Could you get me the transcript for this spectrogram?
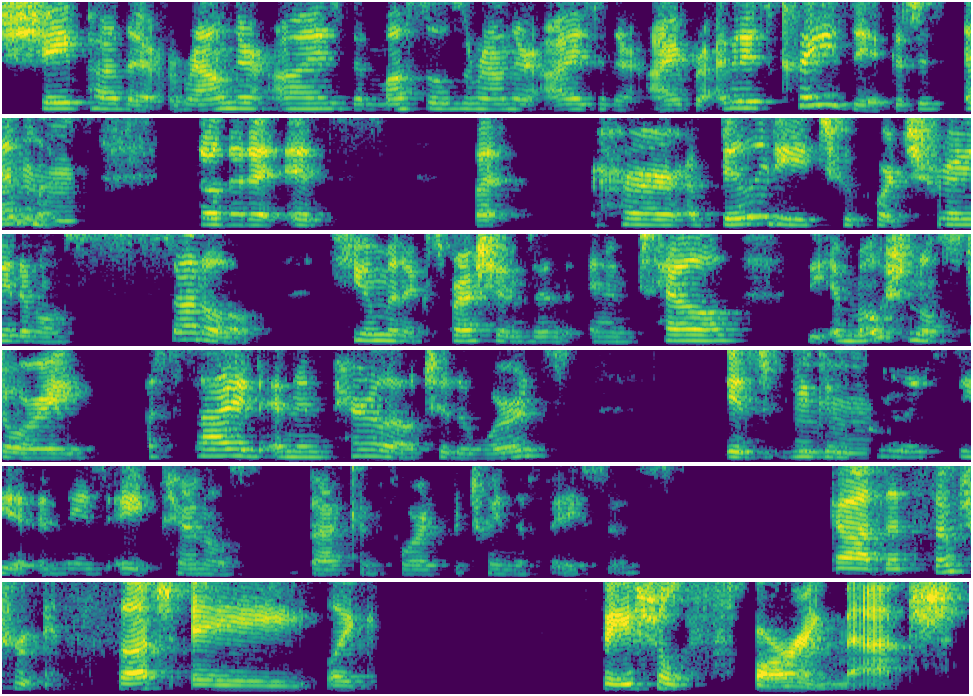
shape how they're around their eyes, the muscles around their eyes and their eyebrow. I mean, it's crazy because it's mm-hmm. endless. Mm-hmm. So that it, it's, but her ability to portray the most subtle human expressions and, and tell the emotional story aside and in parallel to the words is you mm-hmm. can really see it in these eight panels back and forth between the faces. God, that's so true. It's such a like facial sparring match.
